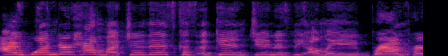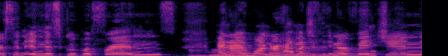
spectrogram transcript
I wonder how much of this, because again, Jen is the only brown person in this group of friends, and I wonder how much of Mhm. this intervention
